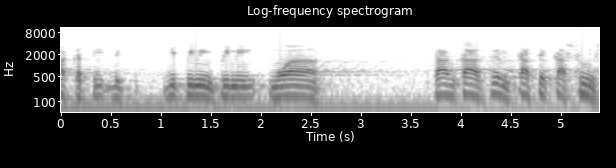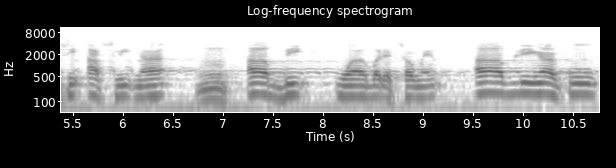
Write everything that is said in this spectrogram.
saketi dipining pining mual tangkaken kate kasumsi asli na. Hmm. Abi mual bade somen. Abdi ngaku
